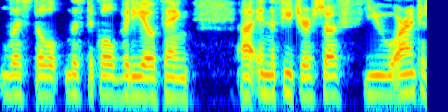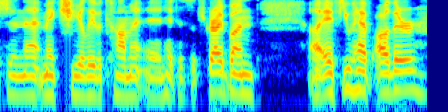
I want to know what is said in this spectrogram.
listicle, listicle video thing uh, in the future. So if you are interested in that, make sure you leave a comment and hit the subscribe button. Uh, if you have other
